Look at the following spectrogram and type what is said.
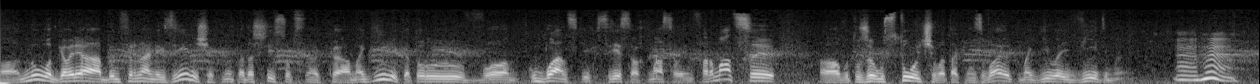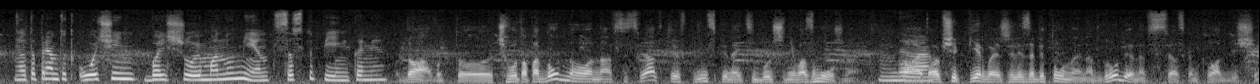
А, Ну вот говоря об инфернальных зрелищах, мы подошли, собственно, к могиле, которую в кубанских средствах массовой информации а, вот уже устойчиво так называют могилой ведьмы. Угу. Ну, это прям тут очень большой монумент со ступеньками. Да, вот э, чего-то подобного на Всесвятке, в принципе, найти больше невозможно. Да. А, это вообще первое железобетонное надгробие на Всесвятском кладбище.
